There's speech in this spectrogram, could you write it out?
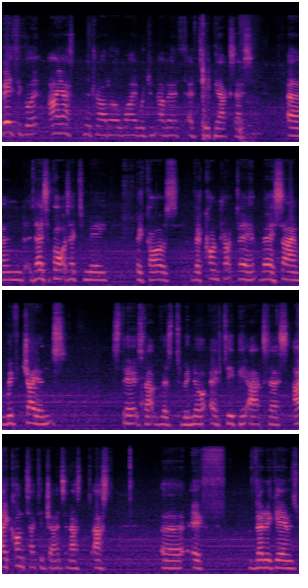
basically, I asked Nitrado why we didn't have FTP access, and their support said to me because the contract they, they signed with Giants states that there's to be no FTP access. I contacted Giants and asked, asked uh, if Very Games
